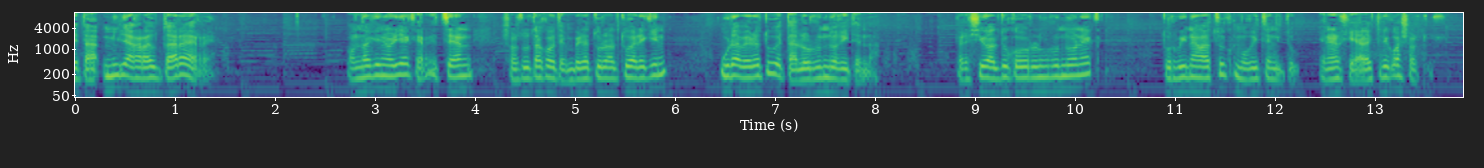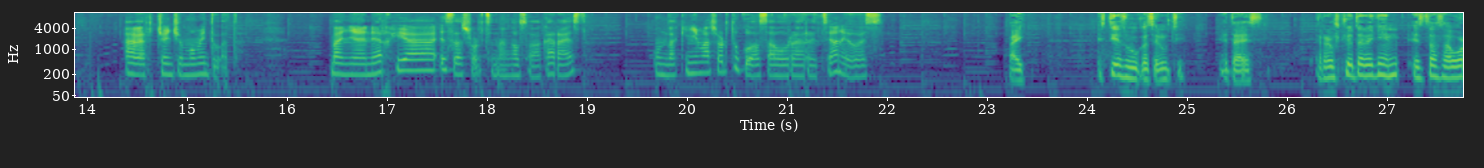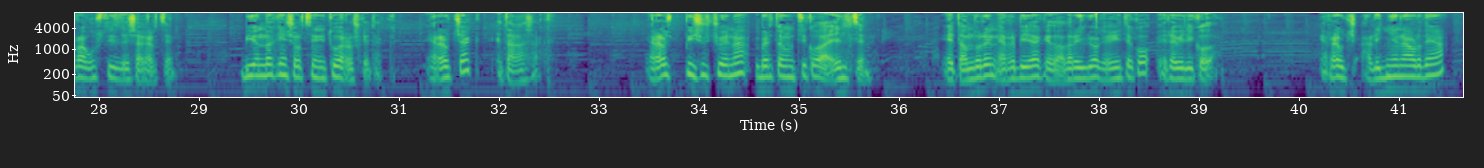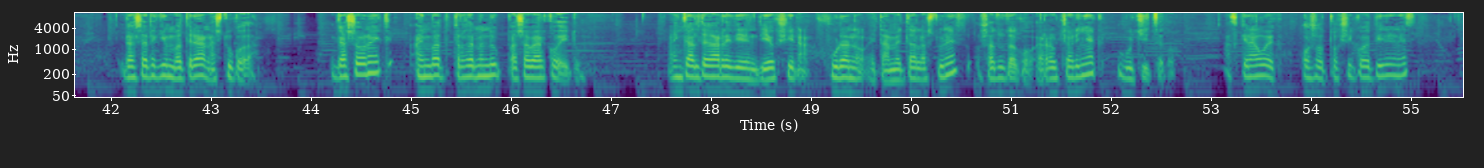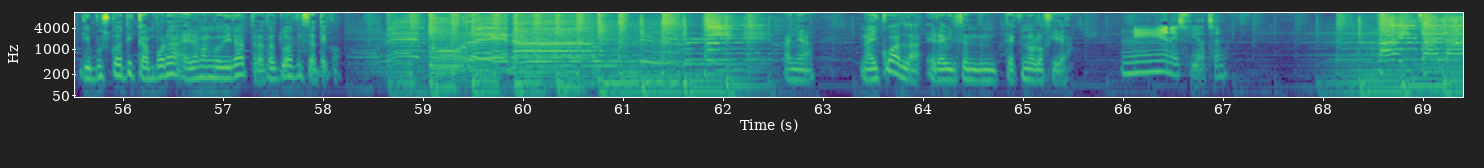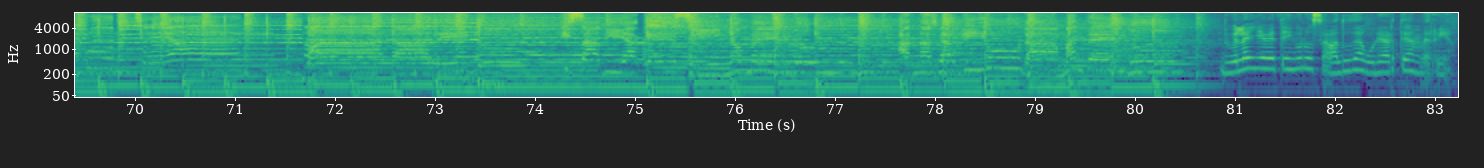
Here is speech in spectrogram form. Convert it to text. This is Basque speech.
Eta mila gradutara erre. Ondakin horiek erretzean sortutako temperatura altuarekin ura berotu eta lurrundu egiten da. Presio altuko lurrundu honek turbina batzuk mugitzen ditu, energia elektrikoa sortuz. A ber, txontxo momentu bat. Baina energia ez da sortzen den gauza bakarra ez? Ondakine bat sortuko da zaborra erretzean edo ez? Bai, ez diazu bukatzen utzi. Eta ez, errausketarekin ez da zaborra guztiz desagertzen. Bi ondakin sortzen ditu errausketak, errautsak eta gazak. Erraus pisutsuena bertan utziko da heltzen, eta ondoren errepideak edo adariluak egiteko erabiliko da. Errauts harinena ordea, gazarekin batera nastuko da. Gas honek hainbat tratamendu pasa beharko ditu. Hain kaltegarri diren dioksina, furano eta metal astunez osatutako errautsarinak gutxitzeko. Azken hauek oso toksikoak direnez, Gipuzkoatik kanpora eramango dira tratatuak izateko. Baina, nahiko alda erabiltzen den teknologia. Nien ez fiatzen. Arnaz garbiura mantendu Duela hilabete inguru zabaldu da gure artean berria.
